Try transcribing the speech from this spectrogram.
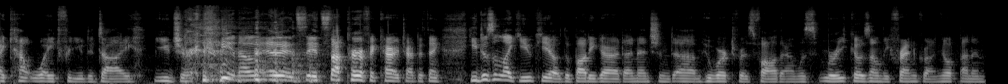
I can't wait for you to die, you jerk. you know, it's it's that perfect character actor thing. He doesn't like Yukio, the bodyguard I mentioned, um, who worked for his father and was Mariko's only friend growing up. And in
